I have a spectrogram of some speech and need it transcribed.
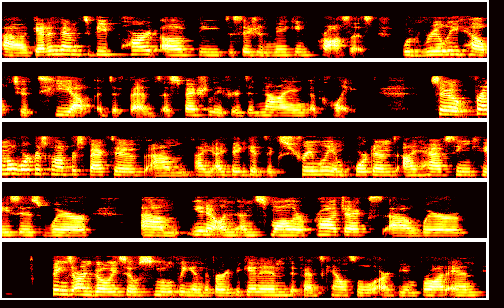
uh, getting them to be part of the decision-making process would really help to tee up a defense, especially if you're denying a claim. So from a workers' comp perspective, um, I, I, think it's extremely important. I have seen cases where, um, you know, on, on smaller projects uh, where things aren't going so smoothly in the very beginning, defense counsel aren't being brought in,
